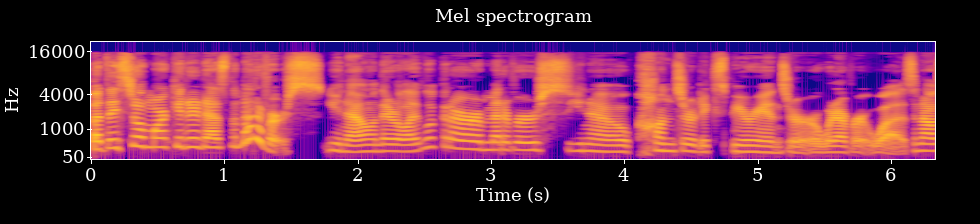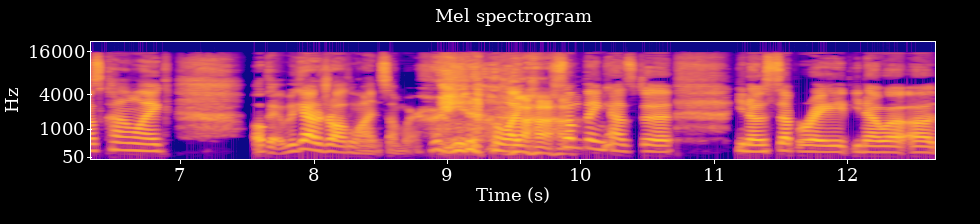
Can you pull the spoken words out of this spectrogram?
but they still marketed it as the metaverse, you know, and they were like, look at our metaverse, you know, concert experience or, or whatever it was. And I was kind of like, okay, we got to draw the line somewhere. you know, like something has to, you know, separate, you know, a, a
